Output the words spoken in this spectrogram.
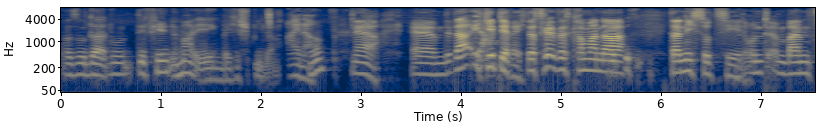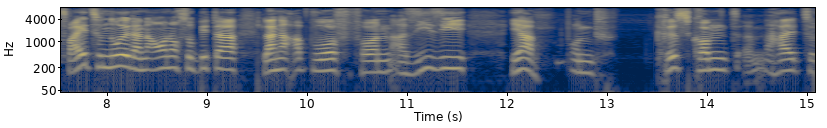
Also da, du, dir fehlen immer irgendwelche Spieler. einer. Ne? Ja, ähm, da, ich gebe dir recht, das, das kann man da, da nicht so zählen. Und ähm, beim 2 zu 0 dann auch noch so bitter, langer Abwurf von Azizi. Ja, und Chris kommt ähm, halt zu,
